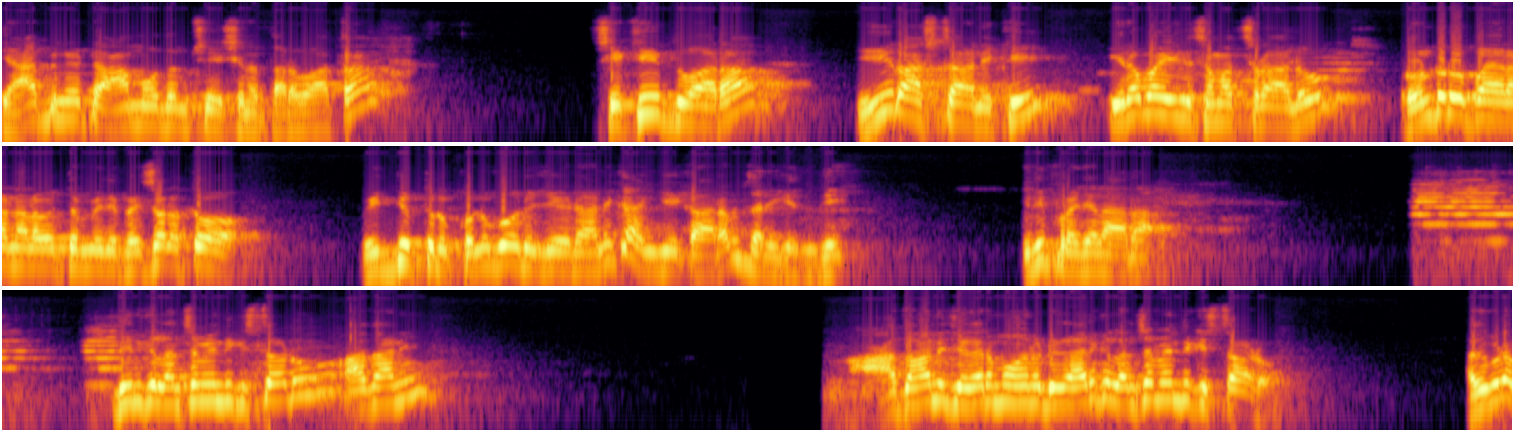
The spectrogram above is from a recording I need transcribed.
క్యాబినెట్ ఆమోదం చేసిన తర్వాత సెకీ ద్వారా ఈ రాష్ట్రానికి ఇరవై ఐదు సంవత్సరాలు రెండు రూపాయల నలభై తొమ్మిది పైసలతో విద్యుత్తును కొనుగోలు చేయడానికి అంగీకారం జరిగింది. ఇది ప్రజలారా. దీనికి లంచం ఎందుకు ఇస్తాడు ఆదాని? ఆదాని జగన్మోహన్ రెడ్డి గారికి లంచం ఎందుకు ఇస్తాడు? అది కూడా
